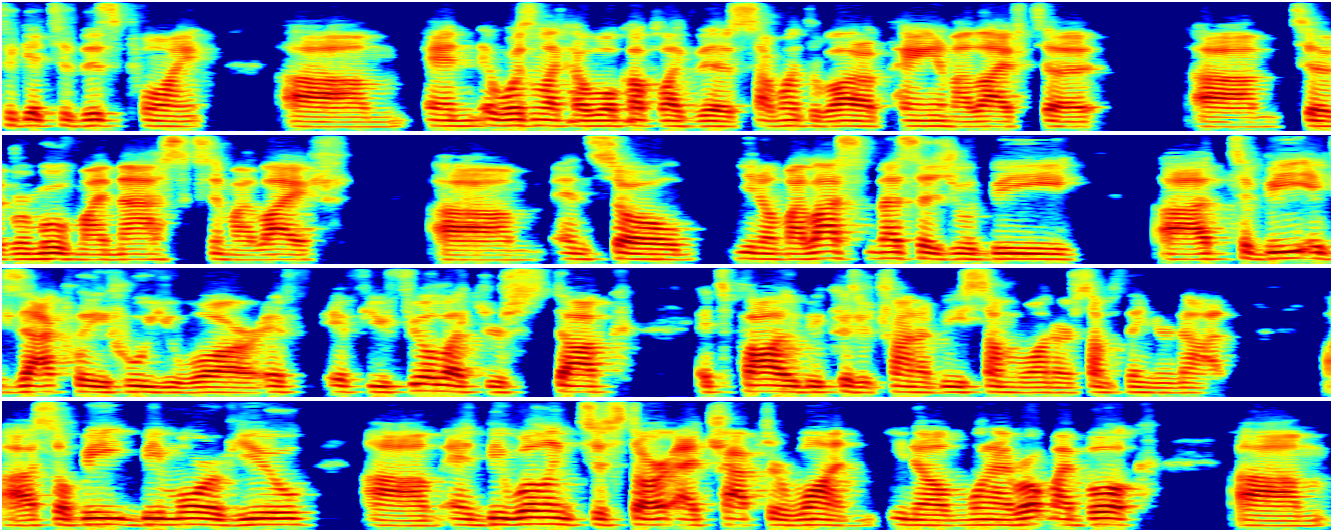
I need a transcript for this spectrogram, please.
to get to this point. Um, and it wasn't like I woke up like this. I went through a lot of pain in my life to um, to remove my masks in my life. Um, and so, you know, my last message would be uh, to be exactly who you are. If if you feel like you're stuck, it's probably because you're trying to be someone or something you're not. Uh, so be be more of you, um, and be willing to start at chapter one. You know, when I wrote my book, um,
